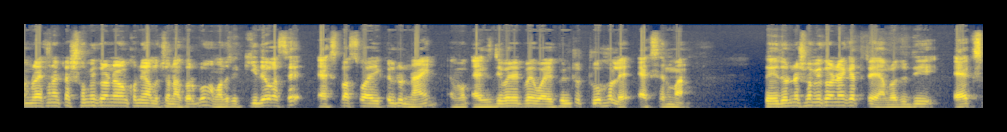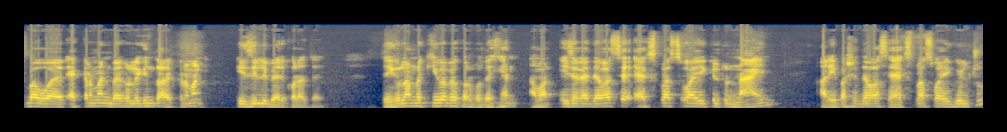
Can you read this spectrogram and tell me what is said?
আমরা এখন একটা সমীকরণের অঙ্ক নিয়ে আলোচনা করব। আমাদেরকে কি দেওয়া আছে? X plus y equal to nine এবং x divided by y equal to two হলে এক্সের মান। তো এই ধরনের সমীকরণের ক্ষেত্রে আমরা যদি এক্স বা ওয়াই একটার মান বের করলে কিন্তু আরেকটার মান ইজিলি বের করা যায়। তো এগুলো আমরা কীভাবে করব দেখেন? আমার এই জায়গায় দেওয়া আছে x plus y equal to nine আর এই পাশে দেওয়া আছে x plus y equal to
